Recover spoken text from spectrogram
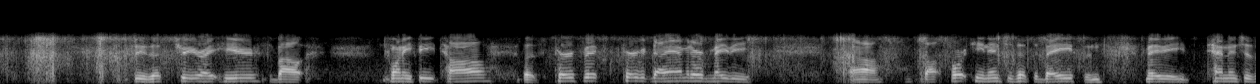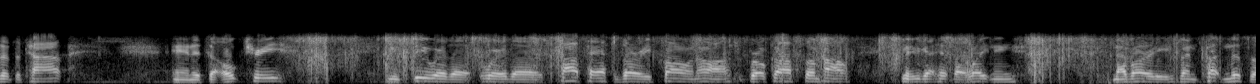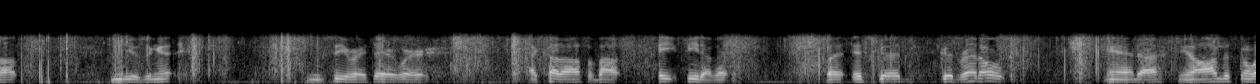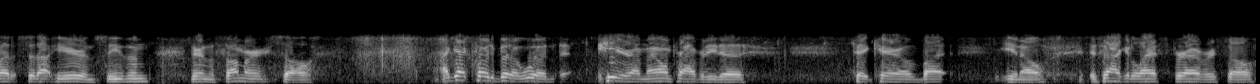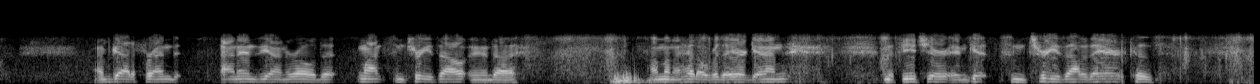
See this tree right here? It's about 20 feet tall, but it's perfect, perfect diameter, maybe uh, about 14 inches at the base and maybe 10 inches at the top. And it's an oak tree. You can see where the where the top half has already fallen off, broke off somehow maybe got hit by lightning. And I've already been cutting this up and using it. You can see right there where I cut off about eight feet of it. But it's good, good red oak. And, uh, you know, I'm just going to let it sit out here and season during the summer. So I got quite a bit of wood here on my own property to take care of, but, you know, it's not going to last forever. So I've got a friend on Enzion Road that wants some trees out, and uh, I'm gonna head over there again in the future and get some trees out of there because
